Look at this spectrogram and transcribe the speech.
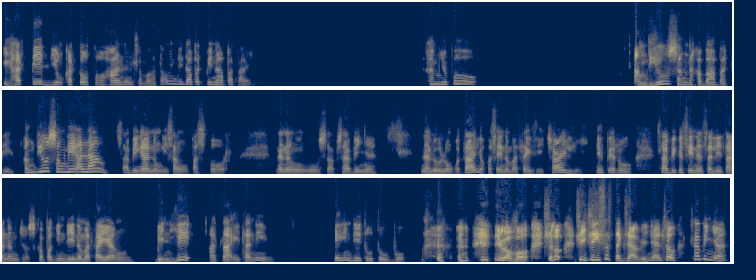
ihatid yung katotohanan sa mga tao, hindi dapat pinapatay. Alam niyo po ang Diyos ang nakababatid, ang Diyos ang may alam. Sabi nga nung isang pastor na nangungusap, sabi niya, "Nalulungkot tayo kasi namatay si Charlie." Eh, pero sabi kasi ng salita ng Diyos kapag hindi namatay ang binhi at naitanim, eh, hindi tutubo. 'Di ba po? So, si Jesus nagsabi niyan. So, sabi niya,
